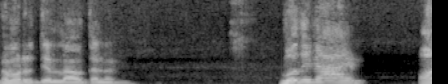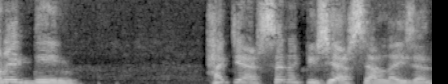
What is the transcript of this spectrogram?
নমরুদ্দিল্লাহ মদিনায় অনেকদিন হাঁটে আসছে না কিসে আসছে আল্লাহ জান।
